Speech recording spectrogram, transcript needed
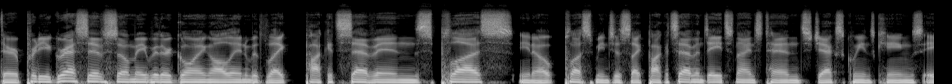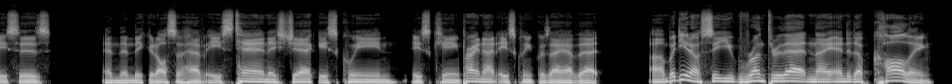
they're pretty aggressive, so maybe they're going all in with like pocket sevens plus, you know, plus means just like pocket sevens, eights, nines, tens, jacks, queens, kings, aces. And then they could also have ace 10, ace jack, ace queen, ace king. Probably not ace queen because I have that. Um, but, you know, so you run through that and I ended up calling.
